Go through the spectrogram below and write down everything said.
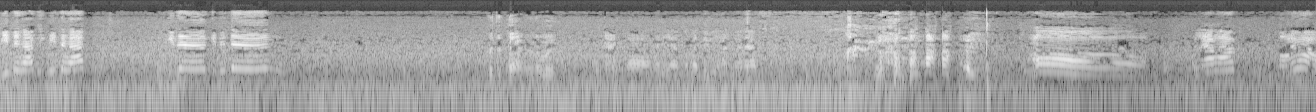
นิดนึงครับ อีกนิดนึงครับ กินเดิงกินเดิงมันจะแตกแล้วนะเว้ยอ่าต่อแค่นี้แล้ก็ดึงอันนะครับอ๋อแล้วครับบอยเปล่า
